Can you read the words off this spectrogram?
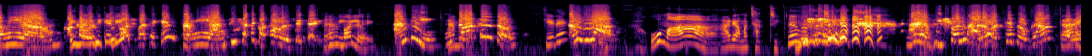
আমি ইন্দ্রাণীদিকে বলছি কসবা থেকে। আমি আন্টির সাথে কথা বলতে চাই। হ্যাঁ, বলো। আন্টি হ্যাঁ, বুঝতে পারছেন তো? কে রে? আমি হিয়া ও মা আরে আমার ছাত্রী। হ্যাঁ, ভীষণ ভালো। তাই? মানে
